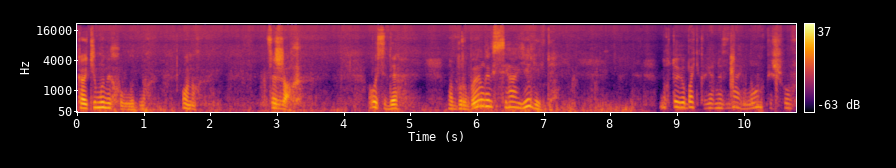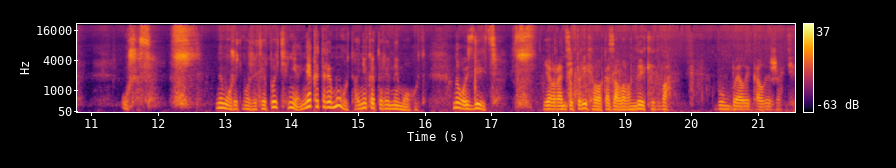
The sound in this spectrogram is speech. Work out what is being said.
Кажуть, йому не холодно. Оно. Це жах. Ось іде набурбелився, єлі йде. Ну, хто його батько, я не знаю, але він пішов. Ужас. Не можуть, може, пити. Ні, некоторі можуть, а некоторі не можуть. Ну, ось дивіться. Я вранці приїхала, казала, вам деякі два бумбелика лежать.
